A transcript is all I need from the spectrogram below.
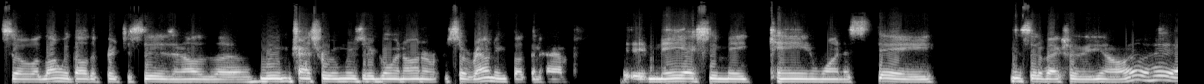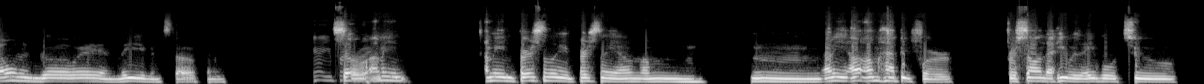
So, along with all the purchases and all the room transfer rumors that are going on or surrounding Tottenham, it may actually make Kane want to stay instead of actually, you know, oh hey, I want to go away and leave and stuff. And Yeah, so, right. I mean, I mean, personally, personally, I'm, I'm mm, I mean, I'm happy for for Son that he was able to,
